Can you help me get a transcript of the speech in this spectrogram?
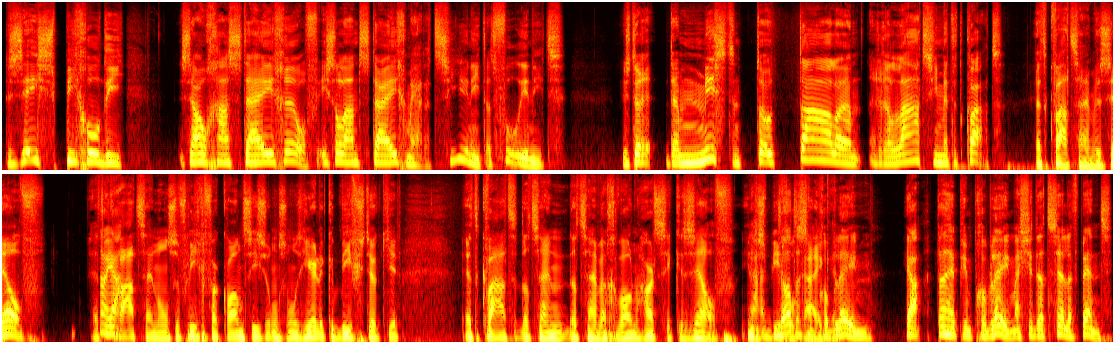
De zeespiegel die zou gaan stijgen of is al aan het stijgen. Maar ja, dat zie je niet, dat voel je niet. Dus er, er mist een totale relatie met het kwaad. Het kwaad zijn we zelf. Het nou kwaad zijn onze vliegvakanties, ons, ons heerlijke biefstukje. Het kwaad, dat zijn, dat zijn we gewoon hartstikke zelf. In ja, de spiegel dat is een probleem. Ja, dan heb je een probleem als je dat zelf bent.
